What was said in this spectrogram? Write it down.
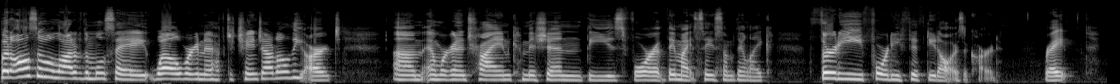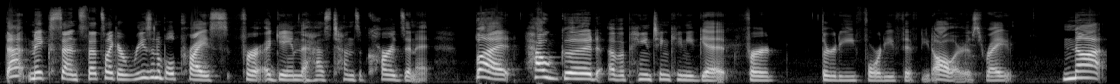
But also, a lot of them will say, Well, we're going to have to change out all the art. Um, and we're going to try and commission these for, they might say something like 30 40 $50 a card, right? That makes sense. That's like a reasonable price for a game that has tons of cards in it. But how good of a painting can you get for 30 40 $50, right? Not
